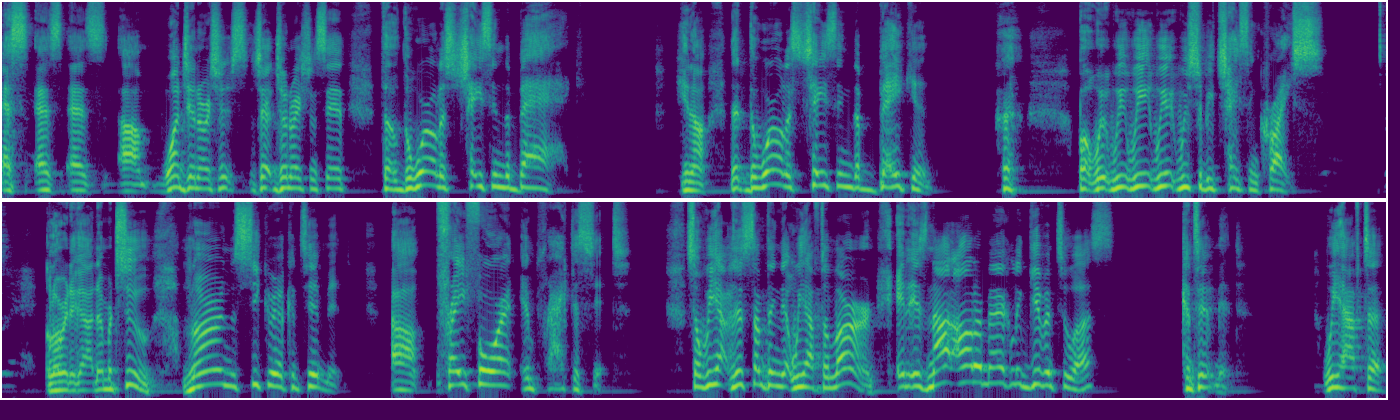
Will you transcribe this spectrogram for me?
As, as, as um, one generation, generation said, the, the world is chasing the bag. You know, the, the world is chasing the bacon. but we, we, we, we should be chasing Christ. Glory to God. Number two, learn the secret of contentment. Uh, pray for it and practice it. So we have, this is something that we have to learn. It is not automatically given to us, contentment. We have to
